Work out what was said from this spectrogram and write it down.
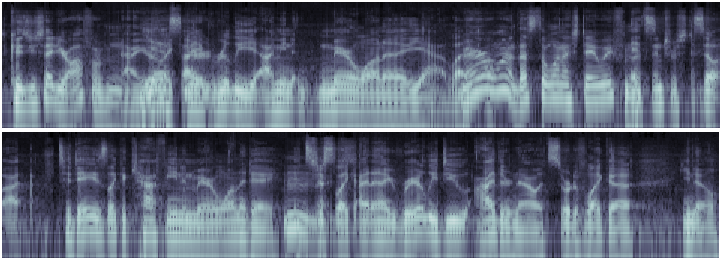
Because you said you're off of them now. You're yes, like I you're- really. I mean, marijuana. Yeah, like uh, marijuana. That's the one I stay away from. That's interesting. So I, today is like a caffeine and marijuana day. it's just nice. like, and I rarely do either now. It's sort of like a, you know,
